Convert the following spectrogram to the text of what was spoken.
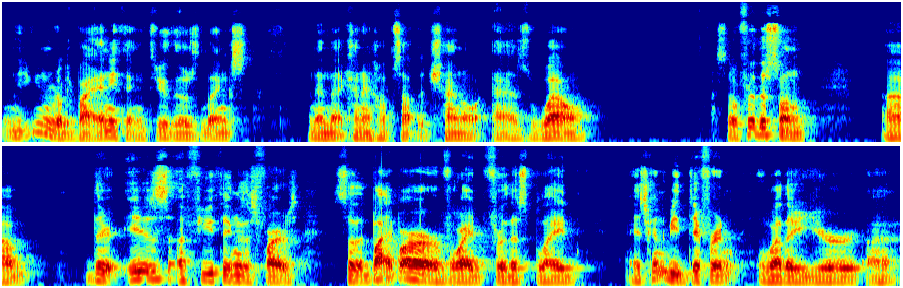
And you can really buy anything through those links, and then that kind of helps out the channel as well. So for this one, um, there is a few things as far as so the buy bar or avoid for this blade is going to be different whether you're uh,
